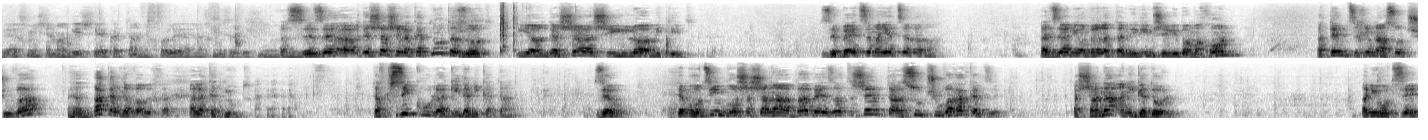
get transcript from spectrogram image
ואיך מי שמרגיש קטן יכול אה, להכניס את זה פנימה? אז זה, זה ההרגשה של הקטנות הזאת, היא הרגשה שהיא לא אמיתית. זה בעצם היצר הרע. על זה אני אומר לתלמידים שלי במכון, אתם צריכים לעשות תשובה רק על דבר אחד, על הקטנות. תפסיקו להגיד אני קטן. זהו. אתם רוצים ראש השנה הבא בעזרת השם, תעשו תשובה רק על זה. השנה אני גדול. אני רוצה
